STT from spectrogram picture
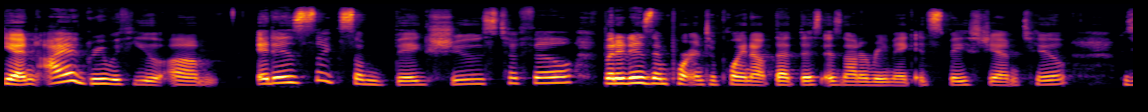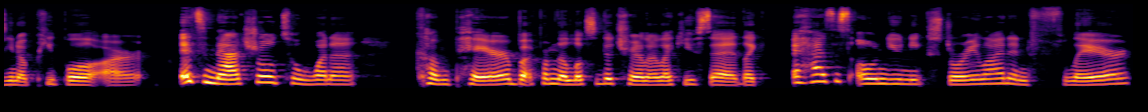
Yeah, and I agree with you. Um, it is like some big shoes to fill, but it is important to point out that this is not a remake. It's Space Jam 2 because you know people are it's natural to want to compare, but from the looks of the trailer like you said, like it has its own unique storyline and flair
